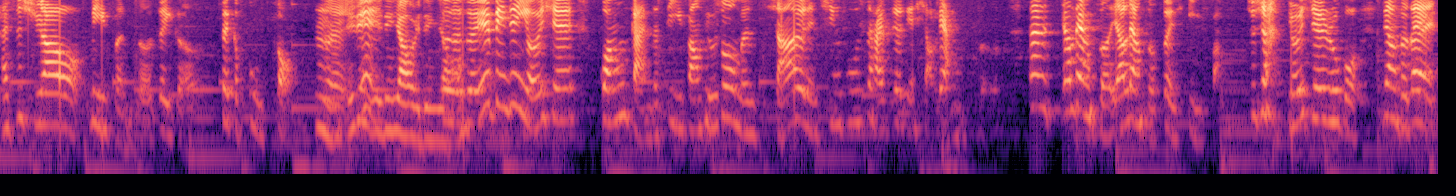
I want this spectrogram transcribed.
还是需要蜜粉的这个这个步骤。嗯，对，一定一定要一定要。对对对，因为毕竟有一些光感的地方，比如说我们想要有点亲肤是，还是有点小亮泽。但要亮泽，要亮泽对的地方。就像 有一些如果亮着在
